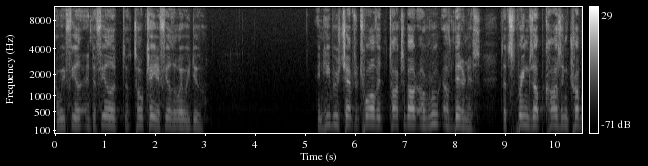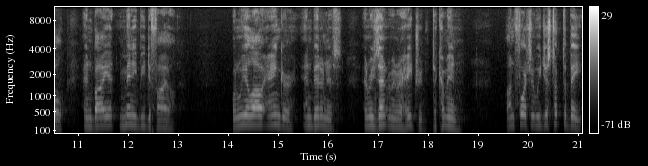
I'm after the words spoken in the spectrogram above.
And we feel and to feel it, it's okay to feel the way we do. In Hebrews chapter 12 it talks about a root of bitterness that springs up causing trouble and by it many be defiled. When we allow anger and bitterness and resentment or hatred to come in, unfortunately we just took the bait.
